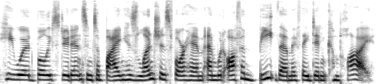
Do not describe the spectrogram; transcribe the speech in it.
He would bully students into buying his lunches for him and would often beat them if they didn't comply.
